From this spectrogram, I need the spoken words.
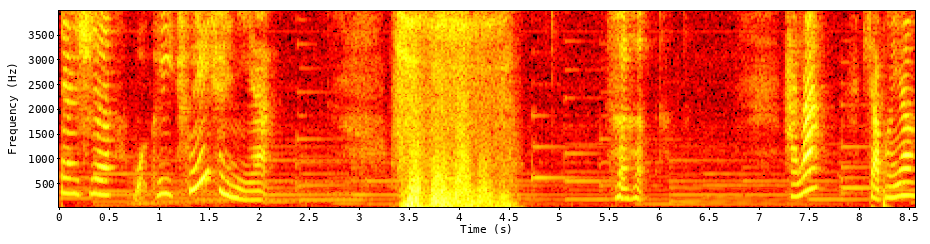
但是我可以吹吹你。”呵呵。好啦，小朋友，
